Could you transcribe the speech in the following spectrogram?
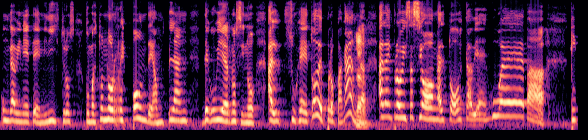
un gabinete de ministros, como esto no responde a un plan de gobierno, sino al sujeto de propaganda, Claro. a la improvisación, al todo está bien, huepa. Tú,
